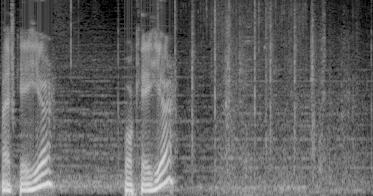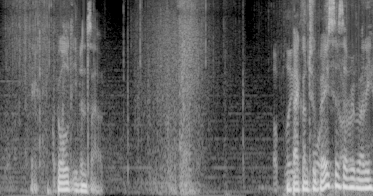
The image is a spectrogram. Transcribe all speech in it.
Five K here. 4k here. Okay, gold evens out. Back on two bases, everybody.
